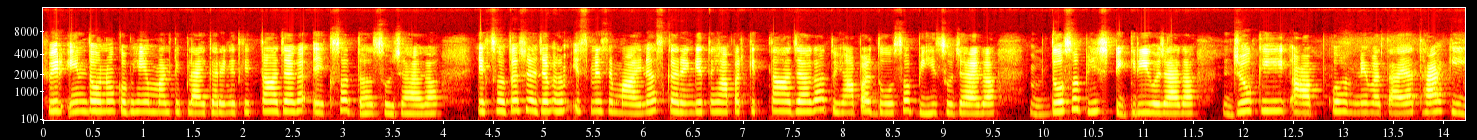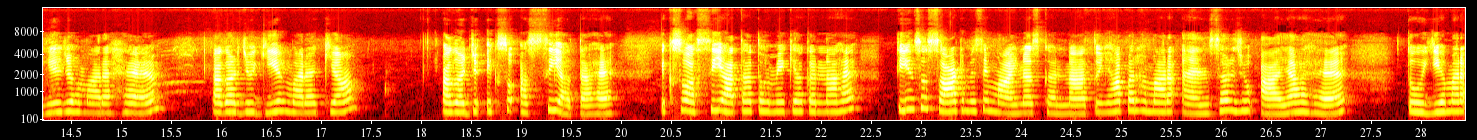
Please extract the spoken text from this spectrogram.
फिर इन दोनों को भी हम मल्टीप्लाई करेंगे तो कितना आ जाएगा? एक सौ दस हो जाएगा। एक सौ दस जब हम इसमें से माइनस करेंगे तो यहाँ पर कितना आ जाएगा? तो यहाँ पर दो सौ बीस हो जाएगा। दो सौ बीस डिग्री हो जाएगा। जो कि आपको हमने बताया था कि ये जो हमारा है, अगर जो ये हमारा क्या, अगर जो 180 आता है 180 आता है तो हमें क्या करना है? 360 में से माइनस करना तो यहाँ पर हमारा आंसर जो आया है तो ये हमारा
